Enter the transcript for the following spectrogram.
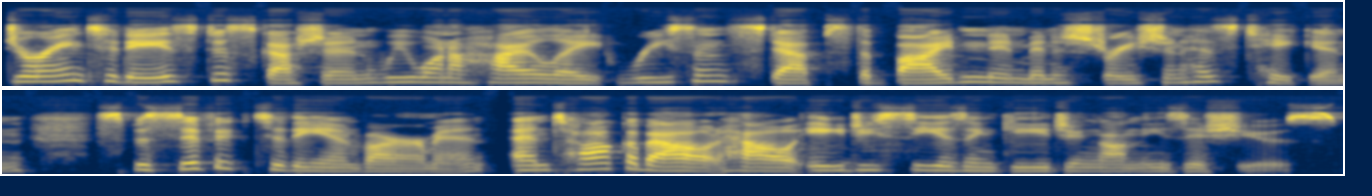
During today's discussion, we want to highlight recent steps the Biden administration has taken specific to the environment and talk about how AGC is engaging on these issues.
